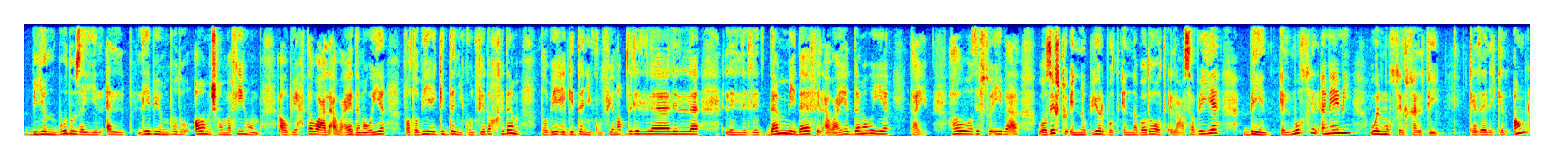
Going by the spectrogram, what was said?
بينبضوا زي القلب. ليه بينبضوا؟ آه مش هم فيهم أو بيحتووا على أوعية دموية فطبيعي جدا يكون في ضخ دم. طبيعي جدا يكون في نبض لل... لل... لل... للدم ده في الأوعية الدموية. طيب هو وظيفته إيه بقى؟ وظيفته إنه بيربط النبضات العصبية بين المخ الأمامي والمخ الخلفي. كذلك الأمر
